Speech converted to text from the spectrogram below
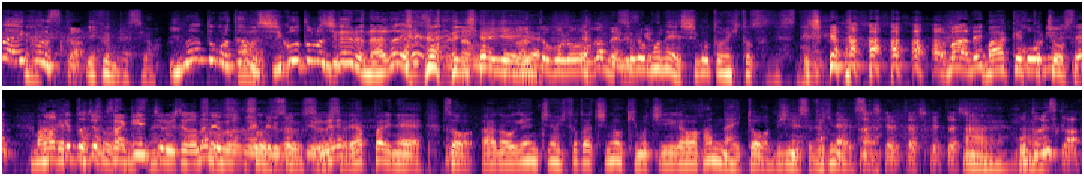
な行くんすか？行くんですよ。今のところ多分仕事の時間よりは長いですよねいやいやいや。今のところわかんないですけど。それもね仕事の一つですね。まあね。マーケット調査、交流してマーケット調査現地の人が何を考えてるかっていうね。やっぱりねそうあの現地の人たちの気持ちが分かんないとビジネスできないですから。確かに確かに確かに、はい。本当ですか、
